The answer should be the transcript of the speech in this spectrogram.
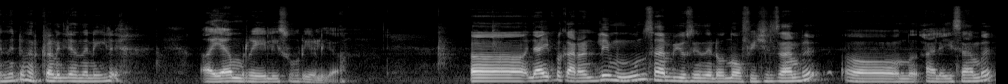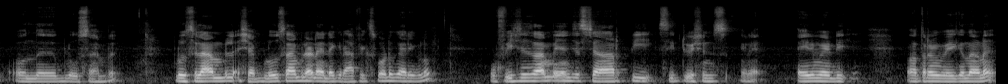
എന്നിട്ട് വർക്ക് ആണില്ല എന്നുണ്ടെങ്കിൽ ഐ ആം റിയലി സോറി എളിയ. ഞാൻ ഇപ്പോൾ കറന്റ്ലി മൂന്ന് സാമ്പ് യൂസ് ചെയ്യുന്നുണ്ട്. ഒന്ന് ഒഫീഷ്യൽ സാമ്പ് ഒന്ന് അലൈ സാമ്പ് ഒന്ന് ബ്ലൂ സാമ്പ് ബ്ലൂ സാമ്പിൾ പക്ഷേ ബ്ലൂ സാമ്പിളാണ് എന്റെ ഗ്രാഫിക്സ് ബോർഡും കാര്യങ്ങളും. ഒഫീഷ്യൽ സാമ്പ് ഞാൻ ജസ്റ്റ് ആർ പി സിറ്റുവേഷൻസ് ഇങ്ങനെ അതിന് വേണ്ടി മാത്രം ഉപയോഗിക്കുന്നതാണ്.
